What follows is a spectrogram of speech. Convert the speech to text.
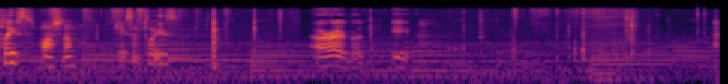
please wash them. Jason, please. Alright, but eat.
